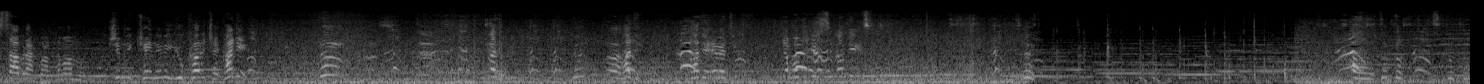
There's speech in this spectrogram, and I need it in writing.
Asla bırakmam tamam mı? Şimdi kendini yukarı çek. Hadi. Hadi. Hadi. Hadi evet. Yapabilirsin hadi. Ah, tuttum. Tuttum.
